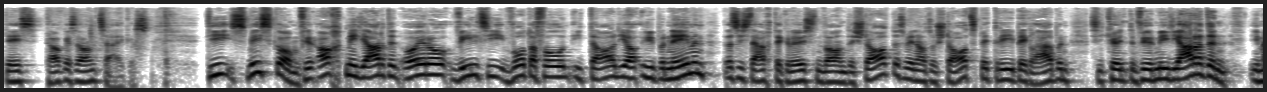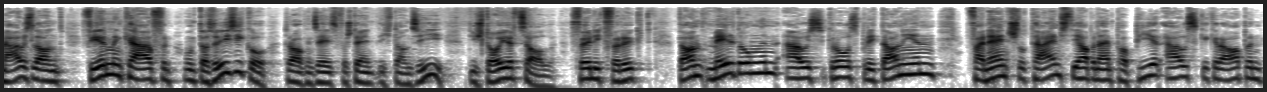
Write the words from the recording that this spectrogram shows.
des Tagesanzeigers. Die Swisscom für 8 Milliarden Euro will sie Vodafone Italia übernehmen. Das ist auch der Größenwahn des Staates. Wenn also Staatsbetriebe glauben, sie könnten für Milliarden im Ausland Firmen kaufen und das Risiko tragen selbstverständlich dann sie, die Steuerzahler. Völlig verrückt. Dann Meldungen aus Großbritannien. Financial Times, die haben ein Papier ausgegraben,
